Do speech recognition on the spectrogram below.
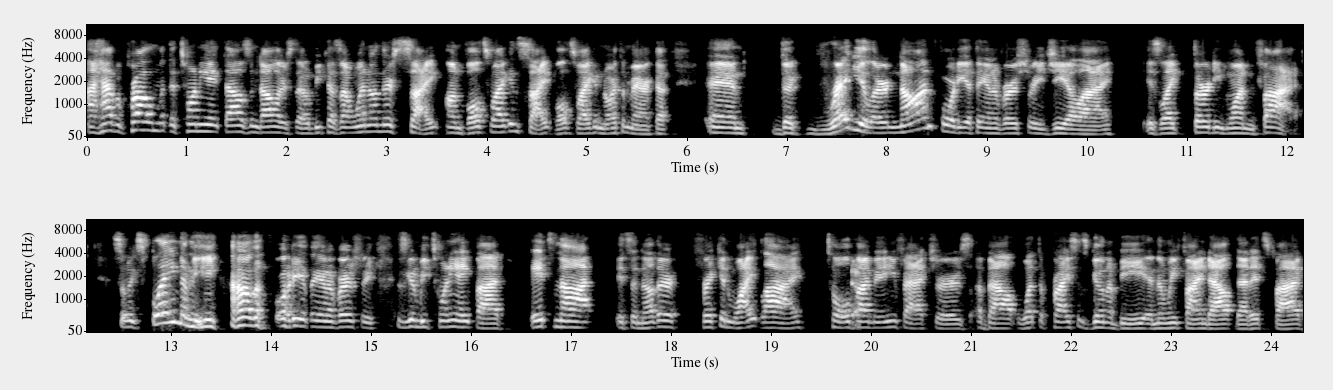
I have a problem with the $28,000 though, because I went on their site, on Volkswagen site, Volkswagen North America, and the regular non 40th anniversary GLI is like 31.5. So explain to me how the 40th anniversary is going to be 28.5. It's not. It's another freaking white lie told Yep. by manufacturers about what the price is going to be, and then we find out that it's five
